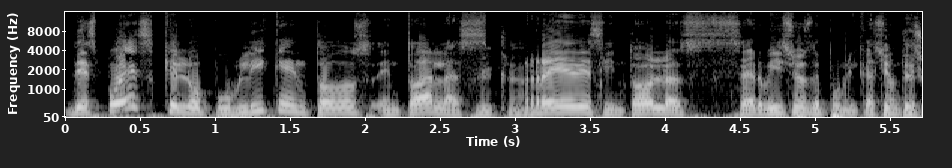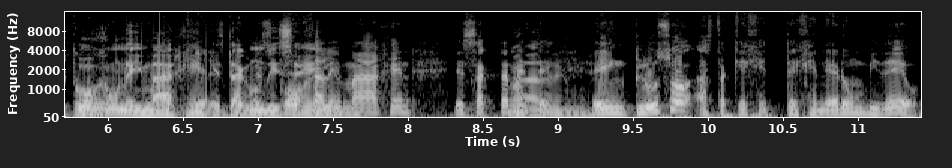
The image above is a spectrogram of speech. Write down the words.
Después que lo publique en todos, en todas las redes y en todos los servicios de publicación. Que te escoja una imagen, que, te haga un diseño. Escoja la imagen, exactamente. E incluso hasta que te genere un video.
